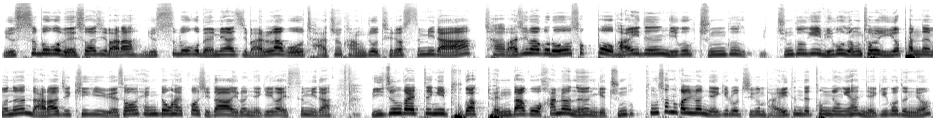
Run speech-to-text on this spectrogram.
뉴스 보고 매수하지 마라. 뉴스 보고 매매하지 말라고 자주 강조 드렸습니다. 자 마지막으로 속보 바이든 미국 중국 중국이 미국 영토를 위협한다면은 나라 지키기 위해서 행동할 것이다 이런 얘기가 있습니다. 미중 갈등이 부각된다고 하면은 이게 중국 통선 관련 얘기로 지금 바이든 대통령이 한 얘기거든요.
